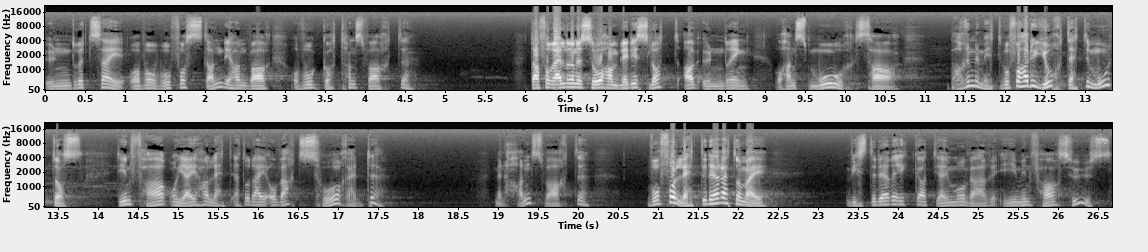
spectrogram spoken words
undret seg over hvor forstandig han var, og hvor godt han svarte. Da foreldrene så ham, ble de slått av undring, og hans mor sa, 'Barnet mitt, hvorfor har du gjort dette mot oss?' 'Din far og jeg har lett etter deg og vært så redde.' Men han svarte, 'Hvorfor lette dere etter meg?' Visste dere ikke at jeg må være i min fars hus?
